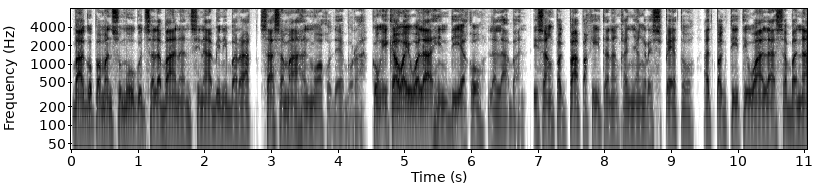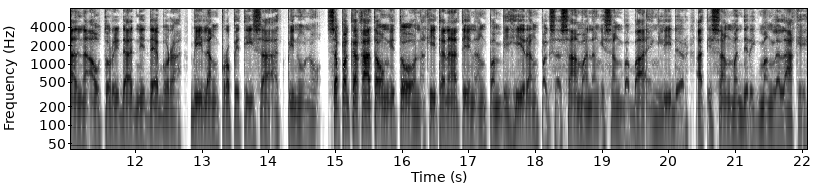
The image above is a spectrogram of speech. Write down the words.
Bago pa man sumugod sa labanan, sinabi ni Barak, sasamahan mo ako, Deborah. Kung ikaw ay wala, hindi ako lalaban. Isang pagpapakita ng kanyang respeto at pagtitiwala sa banal na autoridad ni Deborah bilang propetisa at pinuno. Sa pagkakataong ito, nakita natin ang pambihirang pagsasama ng isang babaeng leader at isang mandirigmang lalaki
